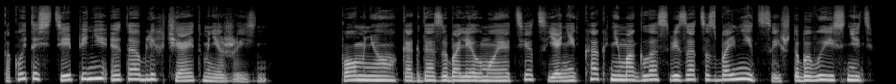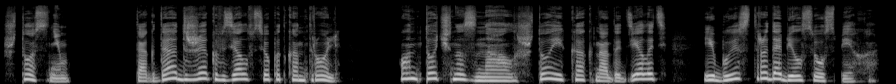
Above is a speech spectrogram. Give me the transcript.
В какой-то степени это облегчает мне жизнь. Помню, когда заболел мой отец, я никак не могла связаться с больницей, чтобы выяснить, что с ним. Тогда Джек взял все под контроль. Он точно знал, что и как надо делать, и быстро добился успеха.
